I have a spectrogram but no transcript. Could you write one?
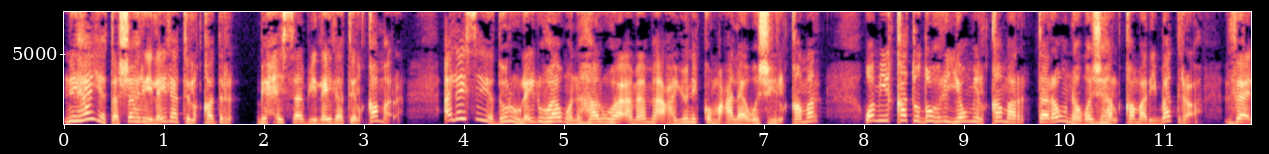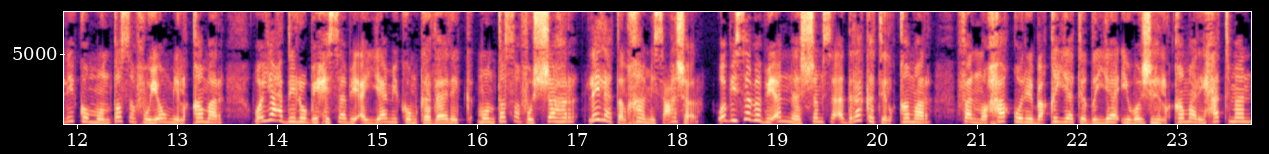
نهاية شهر ليلة القدر بحساب ليلة القمر. أليس يدور ليلها ونهارها أمام أعينكم على وجه القمر؟ وميقات ظهر يوم القمر ترون وجه القمر بدرا. ذلكم منتصف يوم القمر ويعدل بحساب أيامكم كذلك منتصف الشهر ليلة الخامس عشر. وبسبب أن الشمس أدركت القمر فالمحاق لبقية ضياء وجه القمر حتما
